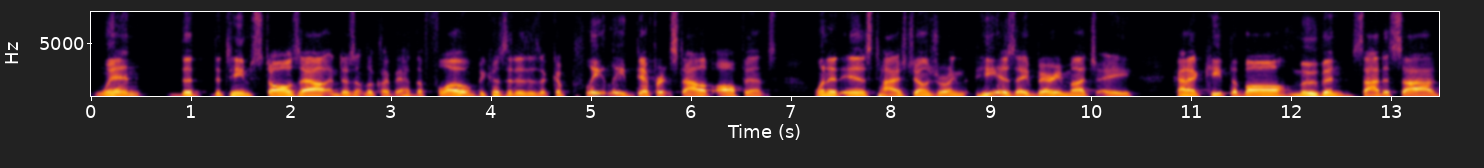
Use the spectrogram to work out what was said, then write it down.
When the the team stalls out and doesn't look like they had the flow because it is a completely different style of offense when it is Tyus Jones running. He is a very much a kind of keep the ball moving side to side.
